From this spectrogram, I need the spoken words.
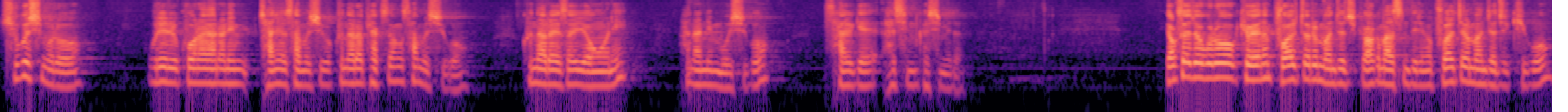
죽으심으로 우리를 구원하여 하나님 자녀 삼으시고 그 나라 백성 삼으시고 그 나라에서 영원히 하나님 모시고 살게 하신 것입니다. 역사적으로 교회는 부활절을 먼저 지키고 아까 말씀드린 거 부활절 먼저 지키고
